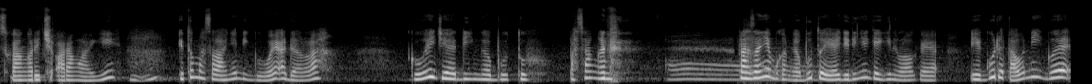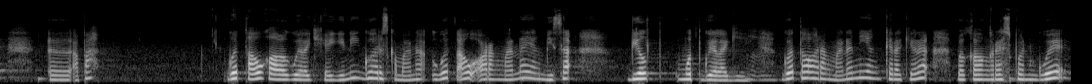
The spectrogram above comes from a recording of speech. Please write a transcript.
suka nge-reach orang lagi. Mm-mm. Itu masalahnya di gue adalah gue jadi nggak butuh pasangan. Oh. Rasanya bukan nggak butuh ya, jadinya kayak gini loh kayak ya gue udah tahu nih gue eh, apa? Gue tahu kalau gue lagi kayak gini, gue harus ke mana? Gue tahu orang mana yang bisa build mood gue lagi. Gue tahu orang mana nih yang kira-kira bakal ngerespon gue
